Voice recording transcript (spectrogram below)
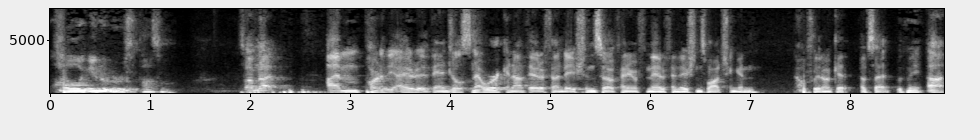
whole universe puzzle. So I'm not. I'm part of the IOTA Evangelist Network and not the IOTA Foundation. So if anyone from the IOTA Foundation is watching, and hopefully don't get upset with me, uh,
